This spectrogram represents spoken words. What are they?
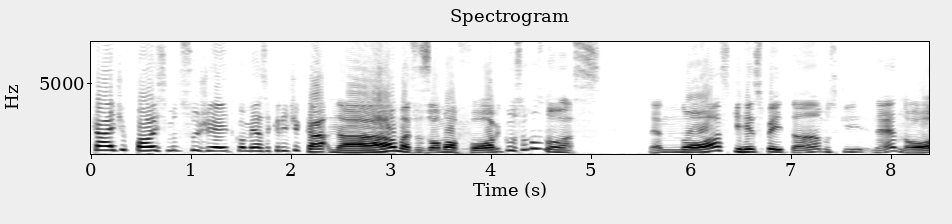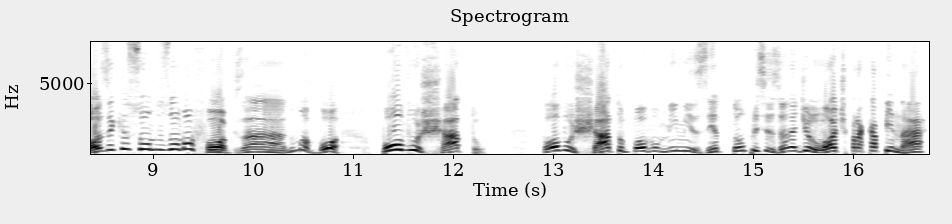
cai de pau em cima do sujeito, começa a criticar. Não, mas os homofóbicos somos nós. Né? Nós que respeitamos, que né? nós é que somos os homofóbicos. Ah, numa boa. Povo chato. Povo chato, povo mimizento, estão precisando é de lote para capinar.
